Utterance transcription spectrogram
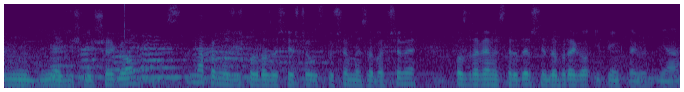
mm, dnia dzisiejszego. Na pewno gdzieś po drodze się jeszcze usłyszymy, zobaczymy. Pozdrawiamy serdecznie, dobrego i pięknego dnia.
